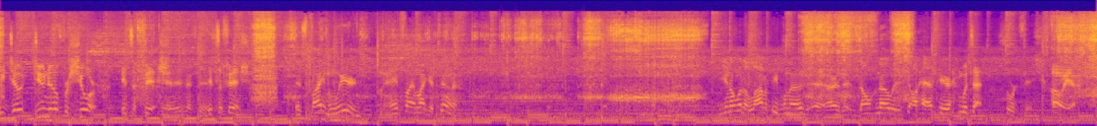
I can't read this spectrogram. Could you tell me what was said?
We do, do know for sure it's a fish. It is a fish. It's a fish. It's fighting weird. It ain't fighting like a tuna. You know what a lot of people know, uh, or that don't know that y'all have here? What's that? Swordfish. Oh yeah.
